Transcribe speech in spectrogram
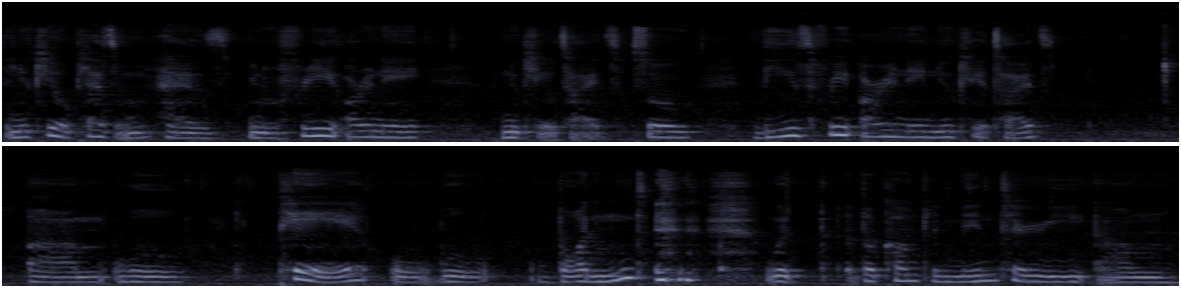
the nucleoplasm has, you know, free RNA nucleotides. So these free RNA nucleotides um, will pair or will bond with the complementary um,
